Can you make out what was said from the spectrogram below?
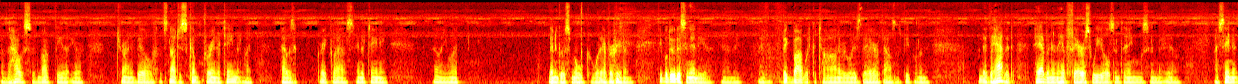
of the house of bhakti that you're trying to build. It's not just come for entertainment like that was a great class, entertaining. No, you want to then go smoke or whatever, you know. People do this in India. You know, they, they have a big Bhagavad Gita and everyone is there, thousands of people, and, and they, they have it. They have it, and they have Ferris wheels and things, and you know, I've seen it.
